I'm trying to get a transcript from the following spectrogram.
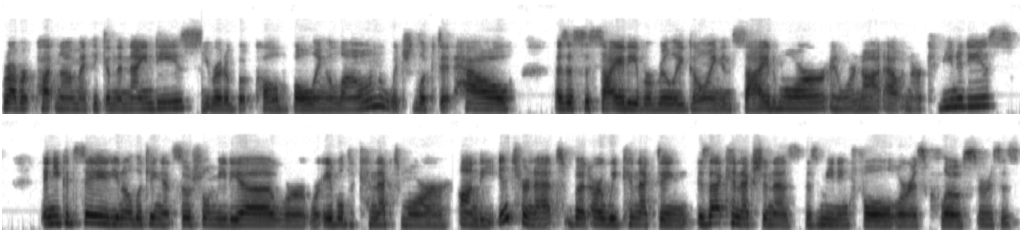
Robert Putnam, I think in the 90s. He wrote a book called Bowling Alone, which looked at how, as a society, we're really going inside more and we're not out in our communities and you could say you know looking at social media we're, we're able to connect more on the internet but are we connecting is that connection as as meaningful or as close or is as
